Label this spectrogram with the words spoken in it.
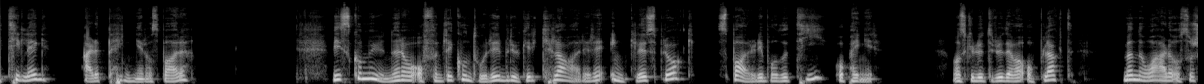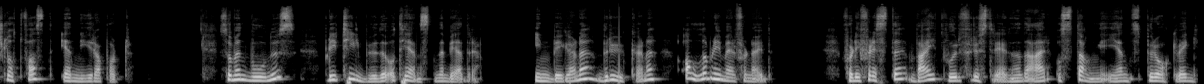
I tillegg er det penger å spare. Hvis kommuner og offentlige kontorer bruker klarere, enklere språk, sparer de både tid og penger. Man skulle tro det var opplagt, men nå er det også slått fast i en ny rapport. Som en bonus blir tilbudet og tjenestene bedre. Innbyggerne, brukerne, alle blir mer fornøyd. For de fleste veit hvor frustrerende det er å stange i en språkvegg,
